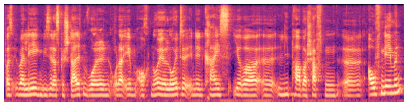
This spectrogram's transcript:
was überlegen, wie sie das gestalten wollen oder eben auch neue Leute in den Kreis ihrer äh, Liebhaberschaften äh, aufnehmen.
